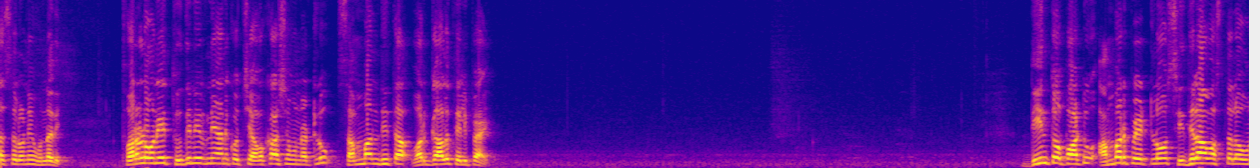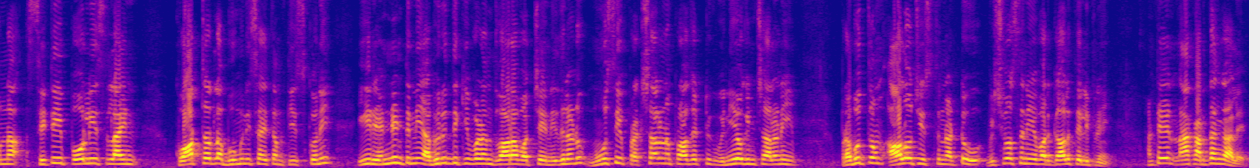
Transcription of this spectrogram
దశలోనే ఉన్నది. త్వరలోనే తుది నిర్ణయానికి వచ్చే అవకాశం ఉన్నట్లు సంబంధిత వర్గాలు తెలిపాయి. దీంతో పాటు అంబర్పేటలో శిథిలావస్థలో ఉన్న సిటీ పోలీస్ లైన్ క్వార్టర్ల భూమిని సైతం తీసుకొని ఈ రెండింటిని అభివృద్ధికి ఇవ్వడం ద్వారా వచ్చే నిధులను మూసి ప్రక్షాళన ప్రాజెక్టుకు వినియోగించాలని ప్రభుత్వం ఆలోచిస్తున్నట్టు విశ్వసనీయ వర్గాలు తెలిపినాయి. అంటే నాకు అర్థం కాలే.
